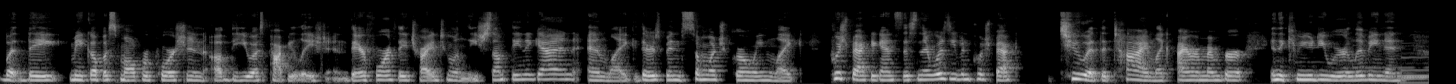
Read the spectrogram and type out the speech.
but they make up a small proportion of the US population. Therefore, if they tried to unleash something again, and like there's been so much growing like pushback against this, and there was even pushback too at the time. Like I remember in the community we were living in,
